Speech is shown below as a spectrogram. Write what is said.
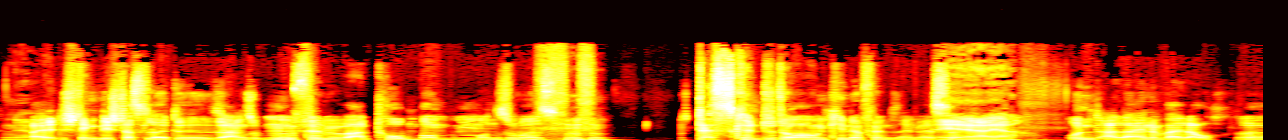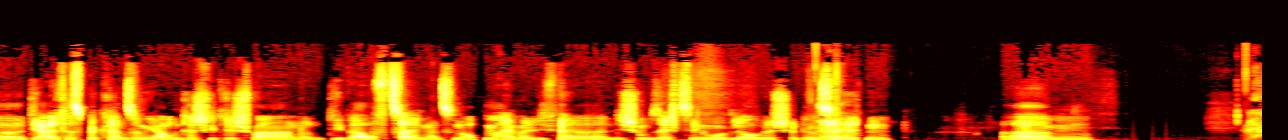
ja. Weil ich denke nicht, dass Leute sagen so, hm, Film über Atombomben und sowas. das könnte doch auch ein Kinderfilm sein, weißt du? ja, ja. Und alleine, weil auch äh, die Altersbegrenzungen ja unterschiedlich waren und die Laufzeiten, also in Oppenheimer lief ja nicht um 16 Uhr, glaube ich, oder Ja. selten. Ähm, ja,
